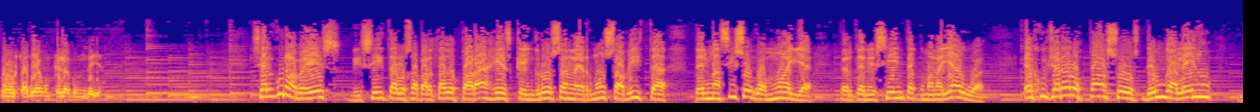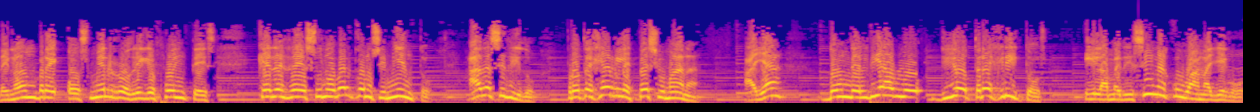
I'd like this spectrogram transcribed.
me gustaría cumplir algún día. Si alguna vez visita los apartados parajes que engrosan la hermosa vista del macizo Guamuaya, perteneciente a Cumanayagua, escuchará los pasos de un galeno de nombre Osmel Rodríguez Fuentes, que desde su novel conocimiento ha decidido proteger la especie humana, allá donde el diablo dio tres gritos y la medicina cubana llegó.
